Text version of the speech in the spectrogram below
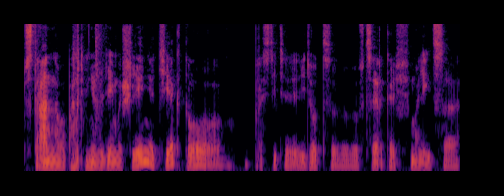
странного, по мнению людей, мышления те, кто, простите, идет э, в церковь молиться,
